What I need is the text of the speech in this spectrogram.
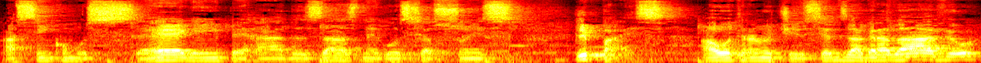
assim como seguem emperradas as negociações de paz. A outra notícia desagradável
